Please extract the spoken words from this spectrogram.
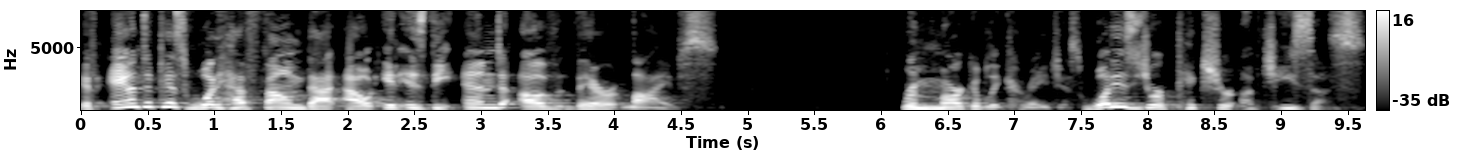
If Antipas would have found that out, it is the end of their lives remarkably courageous. What is your picture of Jesus?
